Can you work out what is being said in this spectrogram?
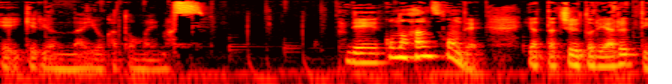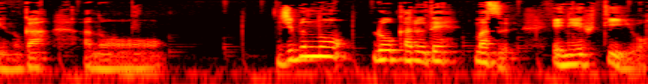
いけるような内容かと思います。で、このハンズオンでやったチュートリアルっていうのが、あの自分のローカルでまず NFT を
